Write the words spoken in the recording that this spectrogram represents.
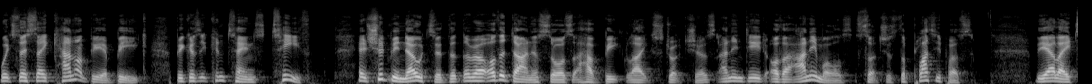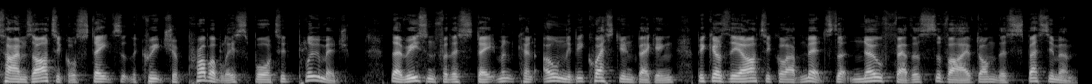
which they say cannot be a beak because it contains teeth. It should be noted that there are other dinosaurs that have beak like structures, and indeed other animals, such as the platypus. The LA Times article states that the creature probably sported plumage. Their reason for this statement can only be question begging because the article admits that no feathers survived on this specimen.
